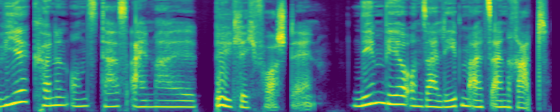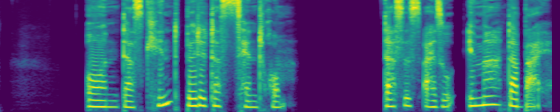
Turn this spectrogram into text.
Wir können uns das einmal bildlich vorstellen. Nehmen wir unser Leben als ein Rad und das Kind bildet das Zentrum. Das ist also immer dabei.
